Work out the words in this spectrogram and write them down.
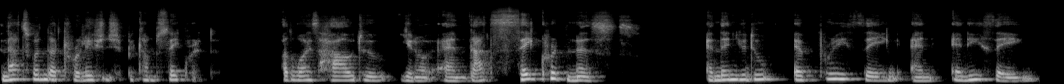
And that's when that relationship becomes sacred. Otherwise, how to, you know, and that sacredness, and then you do everything and anything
